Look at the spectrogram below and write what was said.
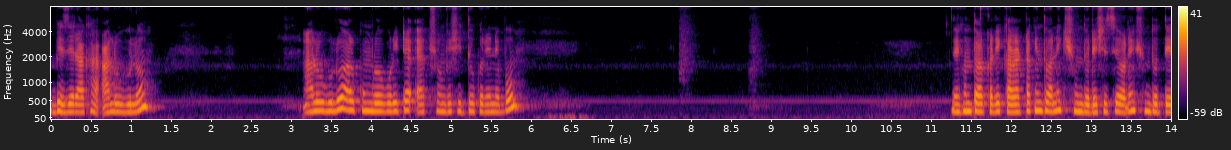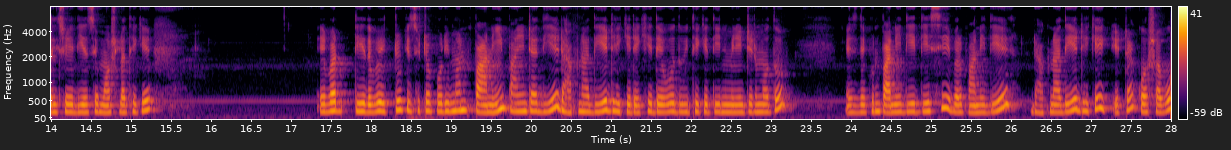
ভেজে রাখা আলুগুলো। আলুগুলো আর কুমড়ো বড়িটা একসঙ্গে সিদ্ধ করে নেব। দেখুন তরকারির কালারটা কিন্তু অনেক সুন্দর এসেছে, অনেক সুন্দর তেল ছেড়ে দিয়েছে মশলা থেকে। এবার দিয়ে দেবো একটু কিছুটা পরিমাণ পানি। পানিটা দিয়ে ঢাকনা দিয়ে ঢেকে রেখে দেবো দুই থেকে তিন মিনিটের মতো। এই দেখুন, পানি দিয়ে দিয়েছি, এবার পানি দিয়ে ঢাকনা দিয়ে ঢেকে এটা কষাবো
